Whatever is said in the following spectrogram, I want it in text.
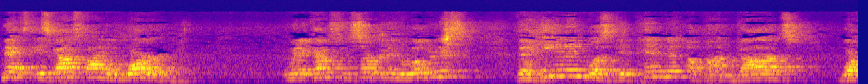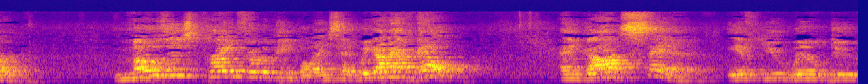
Next is God's final word. When it comes to the serpent in the wilderness, the healing was dependent upon God's word. Moses prayed for the people and said, We got to have help. And God said, If you will do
